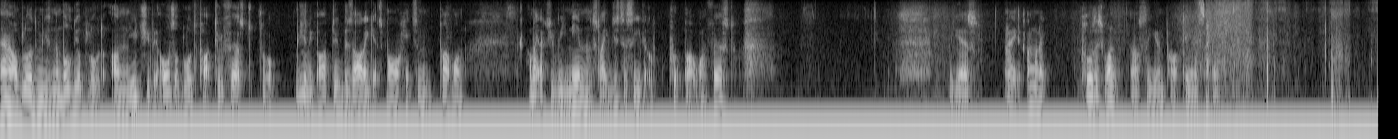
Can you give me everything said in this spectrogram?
And I upload them using the multi-upload on YouTube. It also uploads part two first, so usually part two bizarrely gets more hits than part one. I might actually rename them slightly just to see if it'll put part one first. but yes, right, I'm gonna pause this one and I'll see you in part two in a second.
